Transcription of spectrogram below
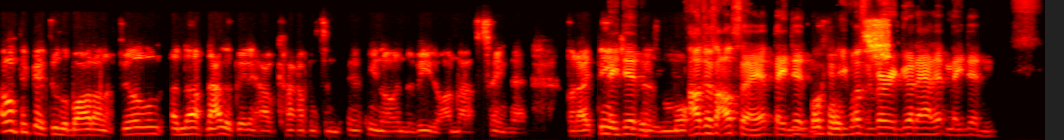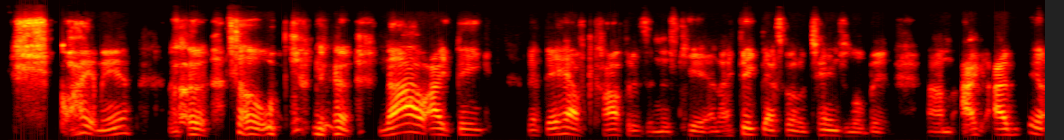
I don't think they threw the ball on the field enough. Not that they didn't have confidence in, in you know in DeVito. I'm not saying that, but I think they didn't. More... I'll just I'll say it. They didn't. Okay. He wasn't very good at it, and they didn't. Shh, quiet, man. so now I think that they have confidence in this kid, and I think that's going to change a little bit. Um, I I you know,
